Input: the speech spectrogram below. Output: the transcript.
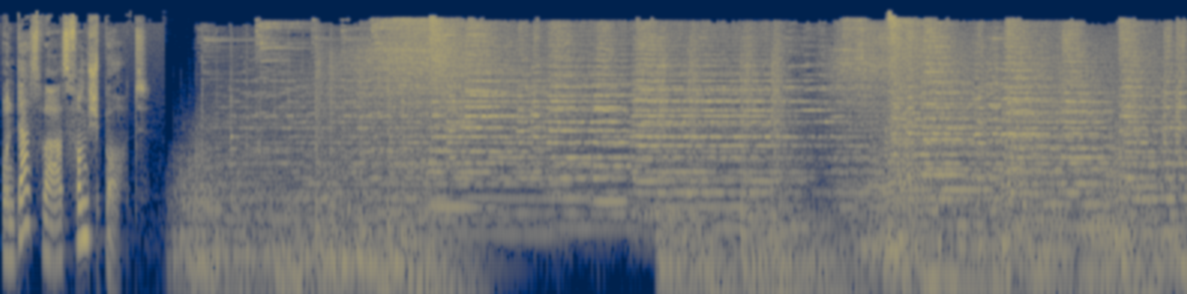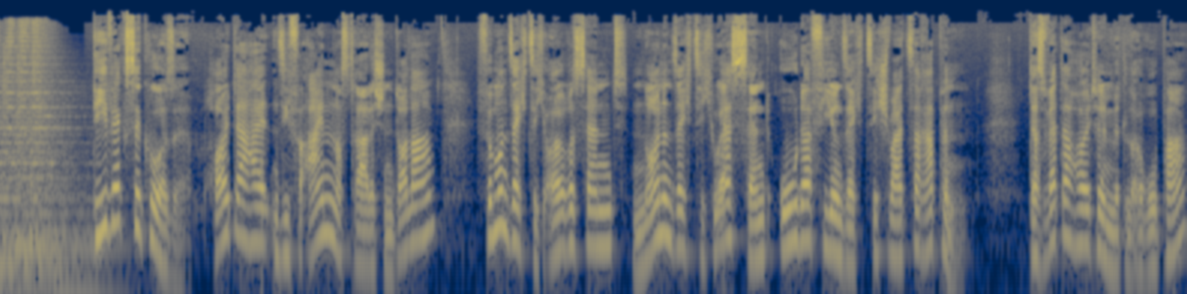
Und das war's vom Sport. Die Wechselkurse. Heute erhalten Sie für einen australischen Dollar 65 Euro Cent, 69 US Cent oder 64 Schweizer Rappen. Das Wetter heute in Mitteleuropa.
